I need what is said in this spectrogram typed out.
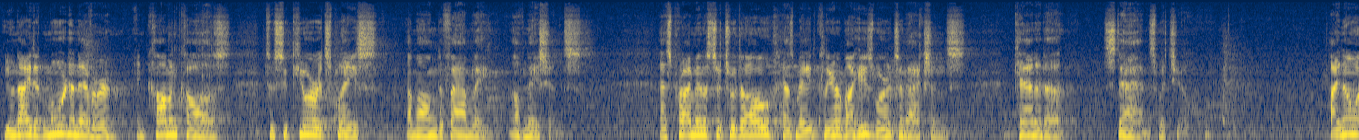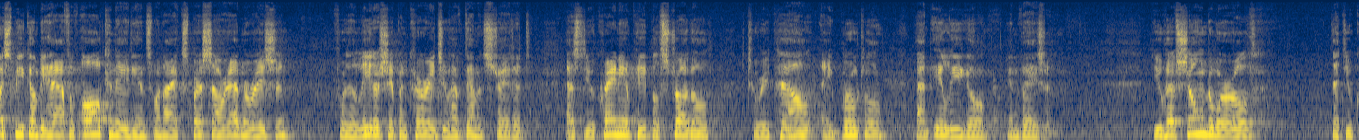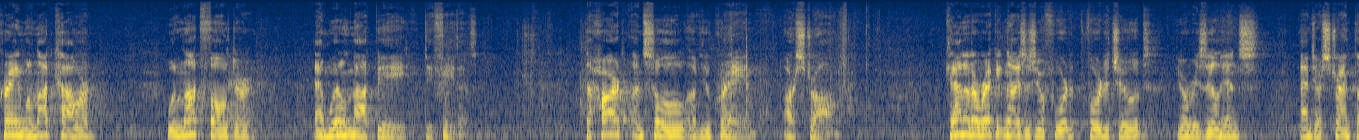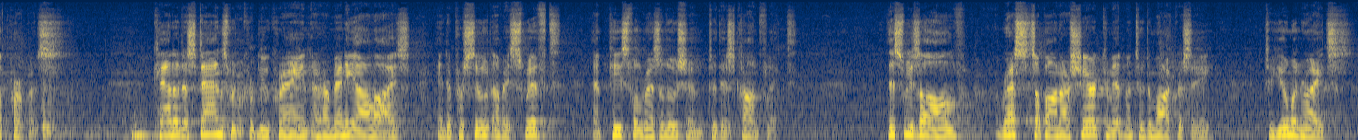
united more than ever in common cause to secure its place among the family of nations. As Prime Minister Trudeau has made clear by his words and actions, Canada stands with you. I know I speak on behalf of all Canadians when I express our admiration for the leadership and courage you have demonstrated as the Ukrainian people struggle to repel a brutal and illegal invasion. You have shown the world that Ukraine will not cower, will not falter, and will not be defeated. The heart and soul of Ukraine are strong. Canada recognizes your fortitude, your resilience, and your strength of purpose. Canada stands with Ukraine and her many allies in the pursuit of a swift and peaceful resolution to this conflict. This resolve rests upon our shared commitment to democracy, to human rights,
